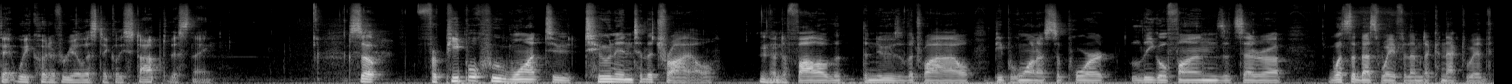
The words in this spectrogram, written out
that we could have realistically stopped this thing So, for people who want to tune into the trial and mm-hmm. to follow the, the news of the trial, people who want to support legal funds, etc., what's the best way for them to connect with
